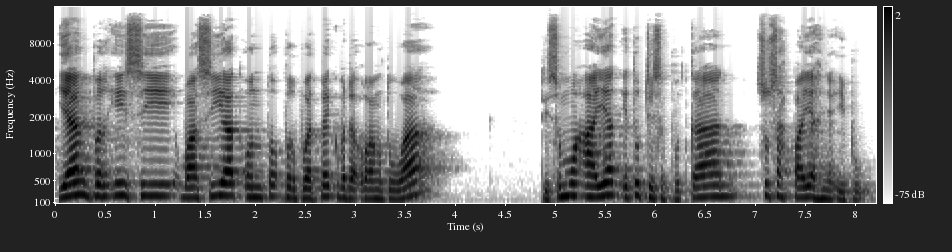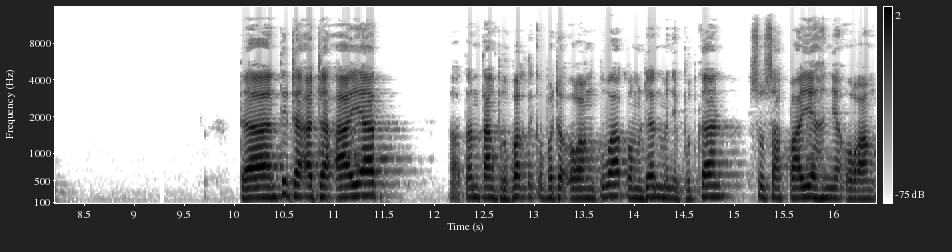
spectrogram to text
yang berisi wasiat untuk berbuat baik kepada orang tua, di semua ayat itu disebutkan susah payahnya ibu. Dan tidak ada ayat tentang berbakti kepada orang tua kemudian menyebutkan susah payahnya orang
